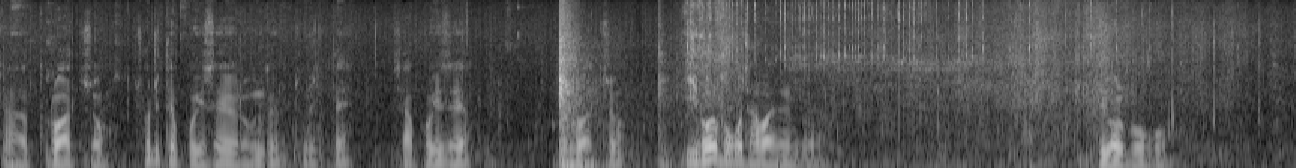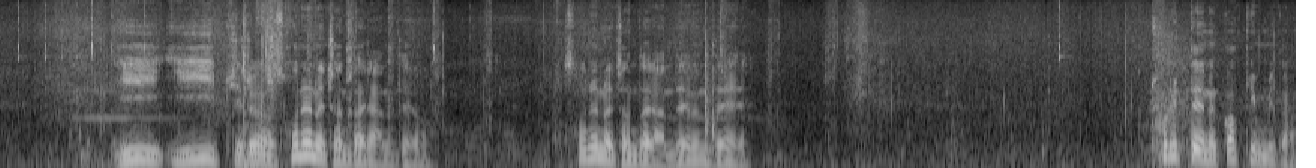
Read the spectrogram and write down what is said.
자, 들어왔죠. 초리대 보이세요, 여러분들? 초리대. 자, 보이세요? 들어왔죠? 이걸 보고 잡아내는 거예요. 이걸 보고. 이, 이 입질은 손에는 전달이 안 돼요. 손에는 전달이 안 되는데, 초리 때는 꺾입니다.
